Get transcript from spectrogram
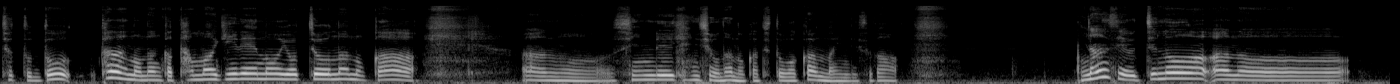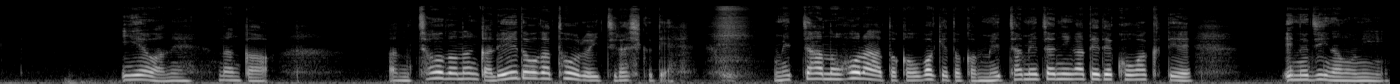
ちょっとどう、ただのなんか玉切れの予兆なのか、あの、心霊現象なのかちょっとわかんないんですが、なんせうちの、あの、家はね、なんか、あの、ちょうどなんか霊道が通る位置らしくて、めっちゃあの、ホラーとかお化けとかめちゃめちゃ苦手で怖くて NG なのに、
